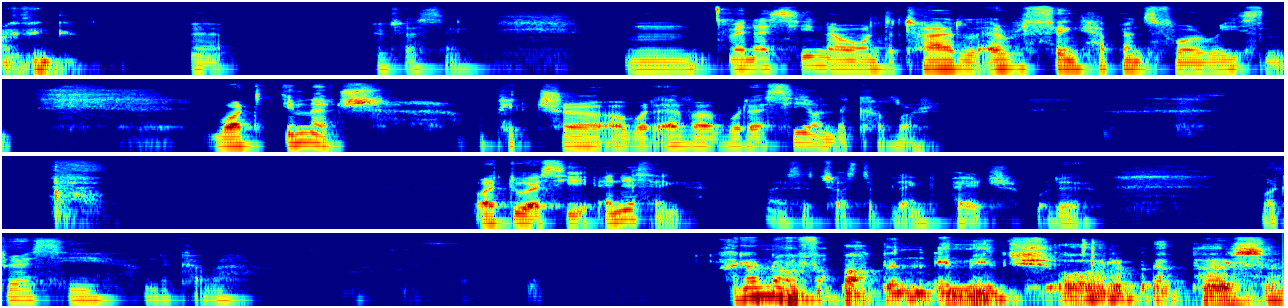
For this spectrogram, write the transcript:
I think. Yeah, interesting. Mm, when I see now on the title, everything happens for a reason. What image, picture, or whatever would I see on the cover? Or do I see anything? Is it just a blank page? What do, what do I see on the cover? I don't know if about an image or a, a person.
